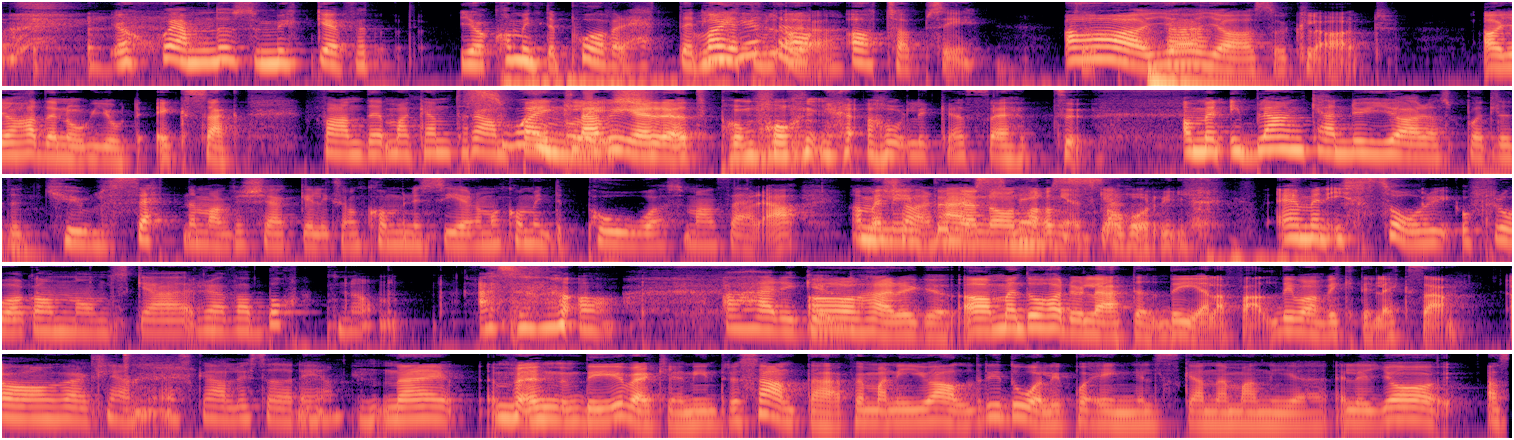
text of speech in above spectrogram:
jag skämdes så mycket för att jag kom inte på vad det hette. Det Vad heter heter det? autopsy? Ah, ja, Ja. ja, såklart. Ja, jag hade nog gjort exakt. Fan, det, man kan trampa i Swinglish. klaveret på många olika sätt. Ja men ibland kan det ju göras på ett litet kul sätt när man försöker liksom kommunicera, man kommer inte på så man säger ja men, Men kör inte den här när någon har sorg. Nej men i sorg och fråga om någon ska röva bort någon. Alltså ja, ja herregud. Ja, Ja. herregud. Ja, men då har du lärt dig det i alla fall. Det var en viktig läxa. verkligen, jag ska aldrig säga det igen. Nej, men det är verkligen intressant det här, för man är ju aldrig dålig på engelska när man är, eller jag, alltså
